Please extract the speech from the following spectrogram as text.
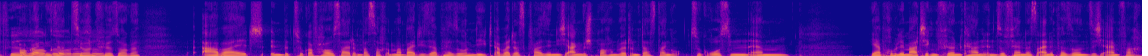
Fürsorge Organisation, so. Fürsorge, Arbeit in Bezug auf Haushalt und was auch immer bei dieser Person liegt, aber das quasi nicht angesprochen wird und das dann zu großen ähm, ja, Problematiken führen kann, insofern, dass eine Person sich einfach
